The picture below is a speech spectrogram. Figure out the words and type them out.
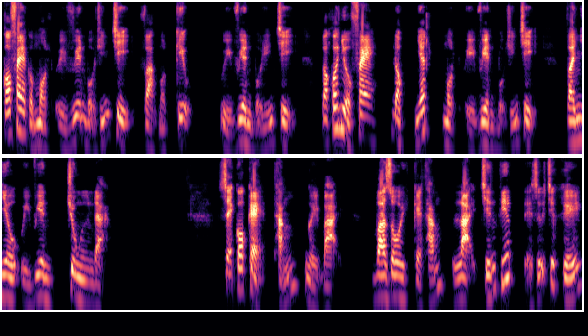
có phe của một ủy viên Bộ Chính trị và một cựu ủy viên Bộ Chính trị và có nhiều phe độc nhất một ủy viên Bộ Chính trị và nhiều ủy viên Trung ương Đảng. Sẽ có kẻ thắng người bại và rồi kẻ thắng lại chiến tiếp để giữ chiếc ghế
